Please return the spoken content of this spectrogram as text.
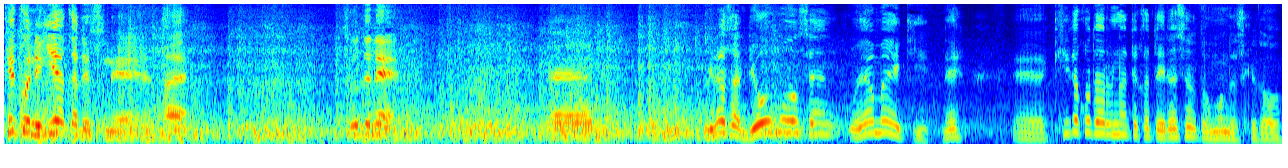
結構賑やかですね。はい。それでねえー、皆さん両毛線小山駅ね、えー、聞いたことあるなって方いらっしゃると思うんですけど、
